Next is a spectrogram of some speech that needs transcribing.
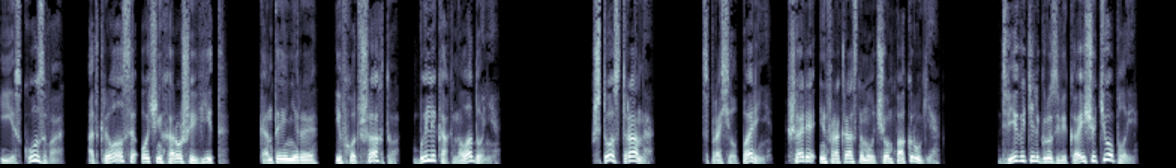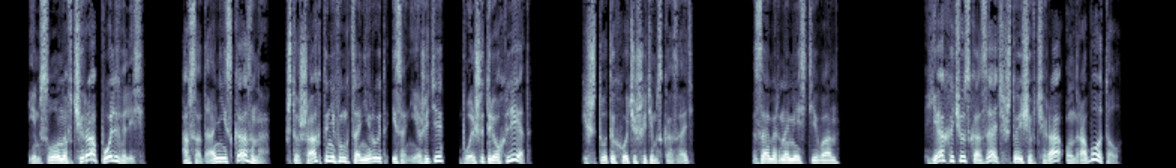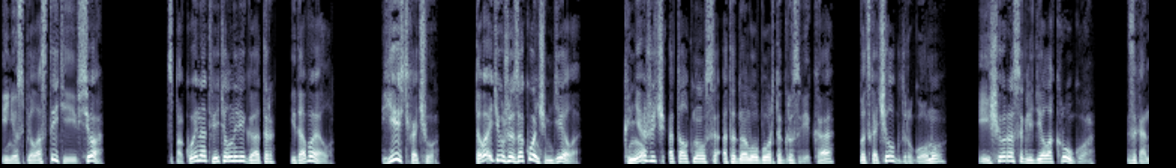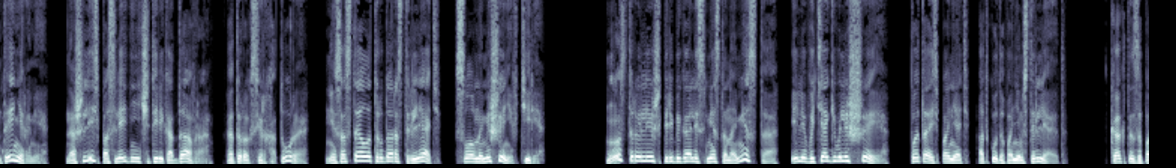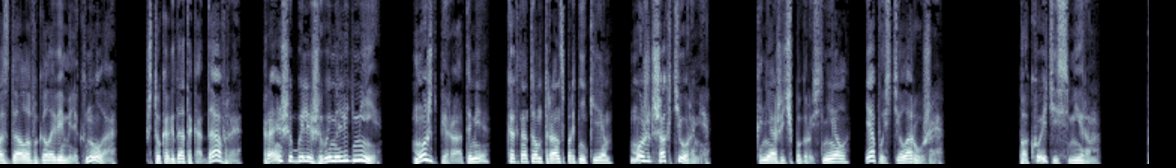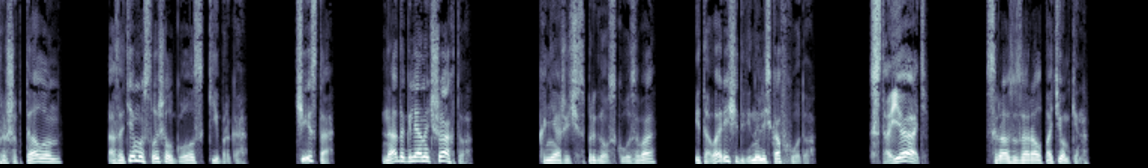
И из кузова открывался очень хороший вид. Контейнеры и вход в шахту были как на ладони. «Что странно?» — спросил парень, шаря инфракрасным лучом по округе. «Двигатель грузовика еще теплый. Им словно вчера пользовались. А в задании сказано, что шахта не функционирует из-за нежити больше трех лет. И что ты хочешь этим сказать? Замер на месте Иван. Я хочу сказать, что еще вчера он работал и не успел остыть, и все. Спокойно ответил навигатор и добавил. Есть хочу. Давайте уже закончим дело. Княжич оттолкнулся от одного борта грузовика, подскочил к другому и еще раз оглядел округу. За контейнерами нашлись последние четыре кадавра, которых с верхотуры не составило труда расстрелять, словно мишени в тире. Монстры лишь перебегали с места на место или вытягивали шеи, пытаясь понять, откуда по ним стреляют. Как-то запоздало в голове мелькнуло, что когда-то кадавры раньше были живыми людьми, может, пиратами, как на том транспортнике, может, шахтерами. Княжич погрустнел и опустил оружие. «Покойтесь с миром», — прошептал он, а затем услышал голос киборга. «Чисто. Надо глянуть шахту». Княжич спрыгнул с кузова, и товарищи двинулись ко входу. «Стоять!» — сразу заорал Потемкин.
